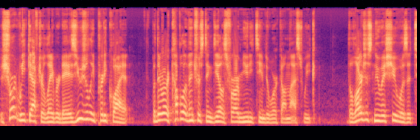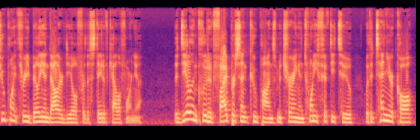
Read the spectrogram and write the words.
The short week after Labor Day is usually pretty quiet, but there were a couple of interesting deals for our Muni team to work on last week. The largest new issue was a $2.3 billion deal for the state of California. The deal included 5% coupons maturing in 2052 with a 10 year call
